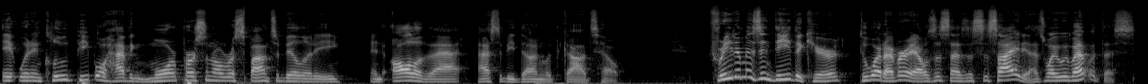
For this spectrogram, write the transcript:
It would include people having more personal responsibility, and all of that has to be done with God's help. Freedom is indeed the cure to whatever ails us as a society. That's why we went with this.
